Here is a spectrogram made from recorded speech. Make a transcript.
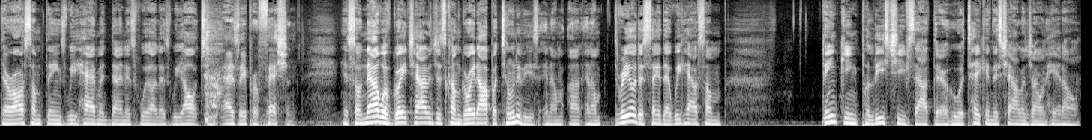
there are some things we haven't done as well as we ought to as a profession. And so now with great challenges come great opportunities, and I'm uh, and I'm thrilled to say that we have some thinking police chiefs out there who are taking this challenge on head on.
